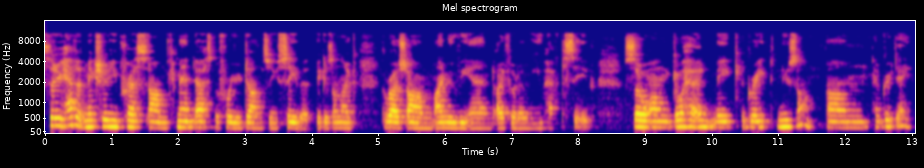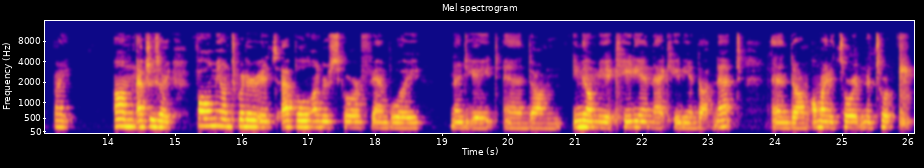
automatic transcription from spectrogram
So there you have it. Make sure you press um, Command S before you're done, so you save it. Because unlike Garage, um, iMovie, and iPhoto, you have to save. So um, go ahead, make a great new song. Um, have a great day. Bye. Um, actually, sorry. Follow me on Twitter. It's Apple underscore fanboy. 98 and um, email me at kadian at kadian.net and um, all my tutorials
